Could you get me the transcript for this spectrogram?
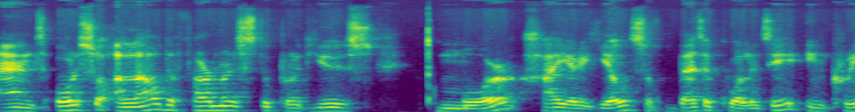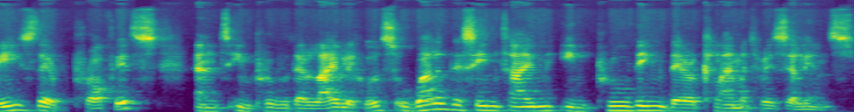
and also allow the farmers to produce more higher yields of better quality, increase their profits, and improve their livelihoods, while at the same time improving their climate resilience.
